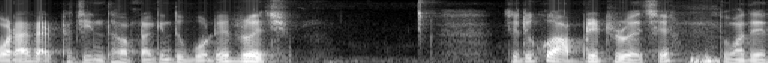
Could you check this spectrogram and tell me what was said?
করার একটা চিন্তাভাবনা কিন্তু বোর্ডের রয়েছে। যেটুকু আপডেট রয়েছে, তোমাদের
